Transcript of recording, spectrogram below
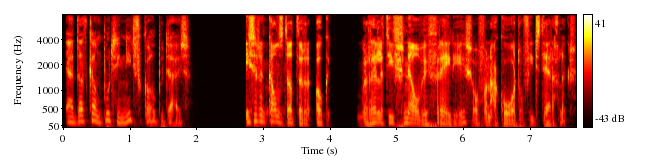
ja, dat kan Poetin niet verkopen thuis. Is er een kans dat er ook relatief snel weer vrede is? Of een akkoord of iets dergelijks?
